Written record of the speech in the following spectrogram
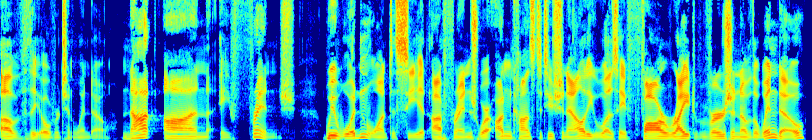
of the Overton window, not on a fringe? We wouldn't want to see it a fringe where unconstitutionality was a far right version of the window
